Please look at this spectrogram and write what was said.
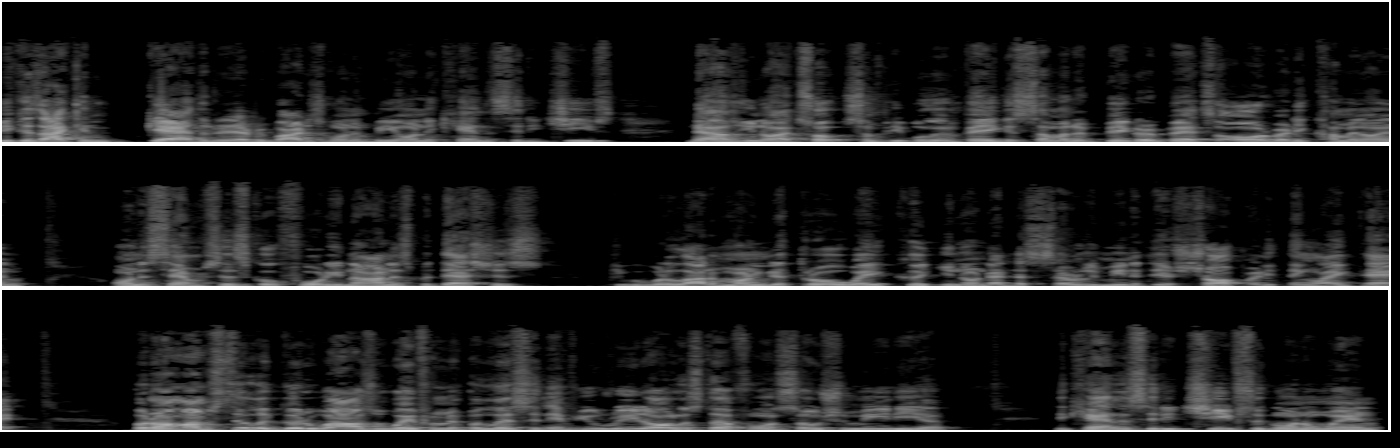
because I can gather that everybody's going to be on the Kansas City Chiefs. Now, you know, I talked to some people in Vegas. Some of the bigger bets are already coming on on the San Francisco 49ers, but that's just people with a lot of money to throw away. Could, you know, not necessarily mean that they're sharp or anything like that. But um, I'm still a good whiles away from it. But listen, if you read all the stuff on social media, the Kansas City Chiefs are going to win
